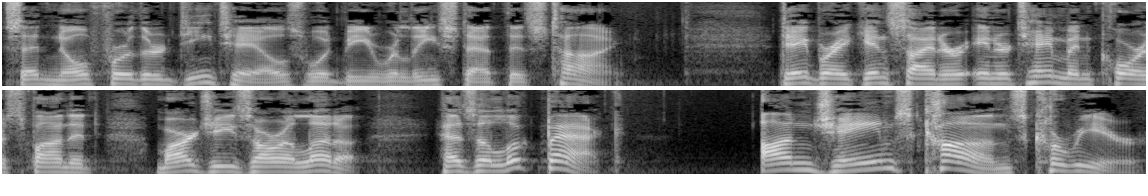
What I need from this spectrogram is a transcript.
said no further details would be released at this time. Daybreak Insider Entertainment correspondent Margie Zaraletta has a look back on James Caan's career.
